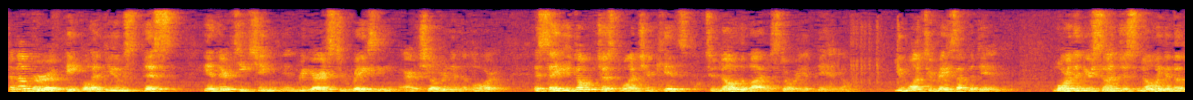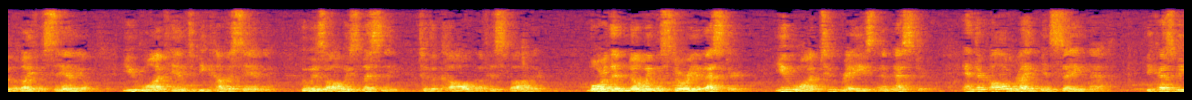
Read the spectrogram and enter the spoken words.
A number of people have used this in their teaching in regards to raising our children in the Lord. They say you don't just want your kids to know the Bible story of Daniel, you want to raise up a Daniel. More than your son just knowing about the life of Samuel, you want him to become a Samuel who is always listening to the call of his father. More than knowing the story of Esther, you want to raise an Esther. And they're all right in saying that because we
